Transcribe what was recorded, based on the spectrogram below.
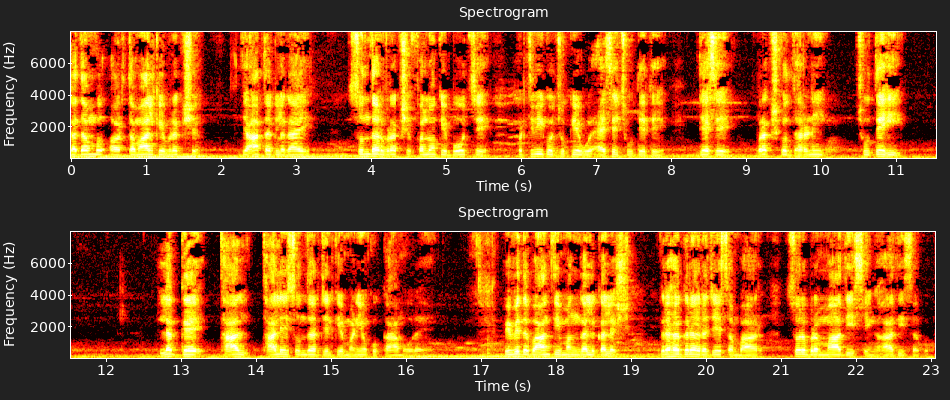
कदम्ब और तमाल के वृक्ष, जहाँ तक लगाए सुंदर वृक्ष फलों के बोझ से पृथ्वी को झुके हुए ऐसे छूते थे, जैसे वृक्ष को धरणी छूते ही लग गए थाल, थाले सुंदर जिनके मणियों को काम हो रहे हैं। विविध भांति मंगल, कलश, ग्रह ग्रह, रजे, संभार सुर ब्रह्मादि सिंहादि सब,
